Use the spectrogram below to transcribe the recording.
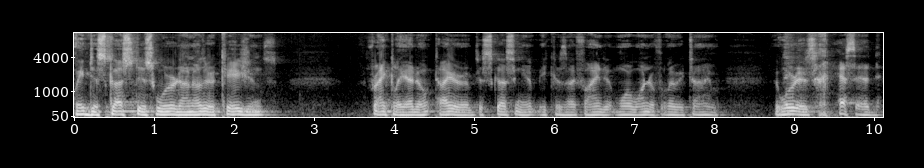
We've discussed this word on other occasions. Frankly, I don't tire of discussing it because I find it more wonderful every time. The word is chesed.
